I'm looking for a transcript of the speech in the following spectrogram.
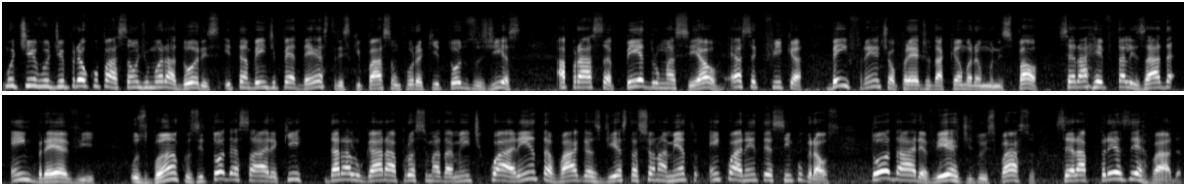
Motivo de preocupação de moradores e também de pedestres que passam por aqui todos os dias, a Praça Pedro Maciel, essa que fica bem em frente ao prédio da Câmara Municipal, será revitalizada em breve. Os bancos e toda essa área aqui dará lugar a aproximadamente 40 vagas de estacionamento em 45 graus. Toda a área verde do espaço será preservada.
